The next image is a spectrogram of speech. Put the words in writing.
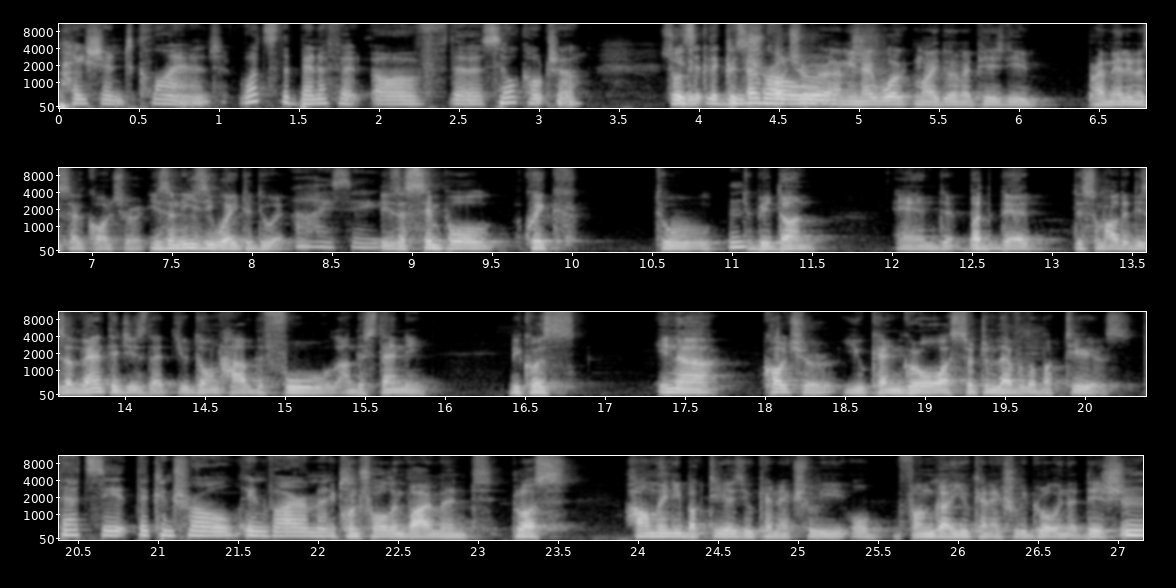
patient client, what's the benefit of the cell culture? So the, the the cell culture, I mean, I worked my doing my PhD primarily in cell culture, is an easy way to do it. Ah, I see. It's a simple, quick tool hmm? to be done. And but the, the somehow the disadvantage is that you don't have the full understanding, because in a culture you can grow a certain level of bacteria, That's it, the control environment. control environment plus how many bacteria you can actually or fungi you can actually grow in a dish hmm.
